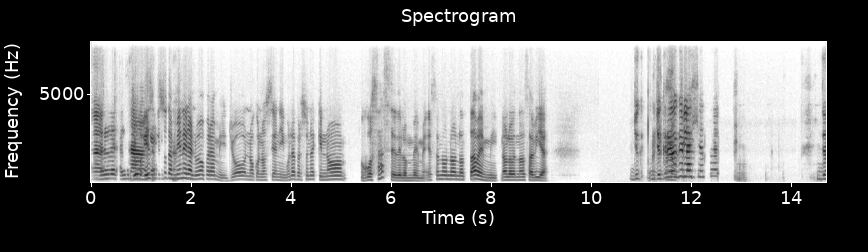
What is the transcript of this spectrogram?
Ah, Pero de- algo Ah, yo- que- es- eso también era nuevo para mí. Yo no conocía a ninguna persona que no gozase de los memes. Eso no, no, no estaba en mí, no lo no sabía. Yo, ¿A yo creo que la gente. Yo,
